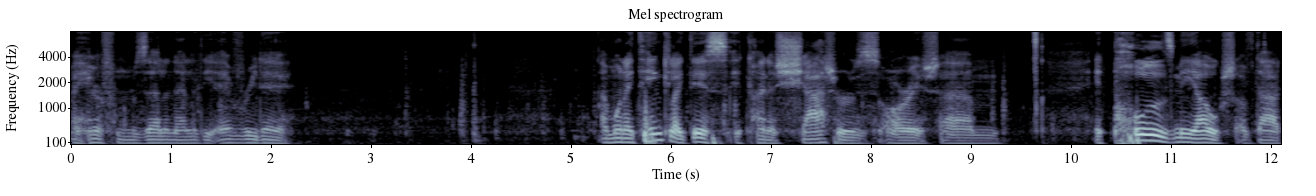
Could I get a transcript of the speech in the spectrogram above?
I hear from Roselle and Elodie every day. And when I think like this, it kind of shatters or it um, it pulls me out of that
